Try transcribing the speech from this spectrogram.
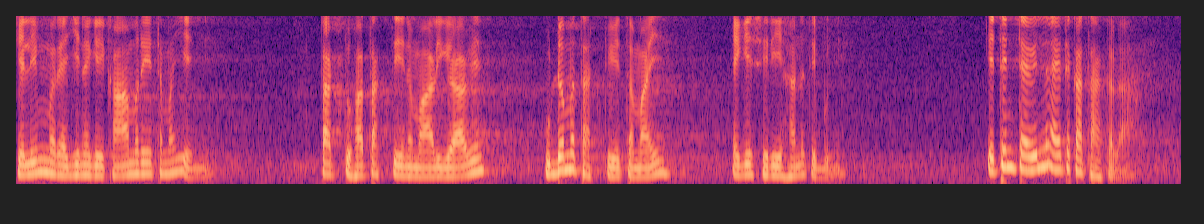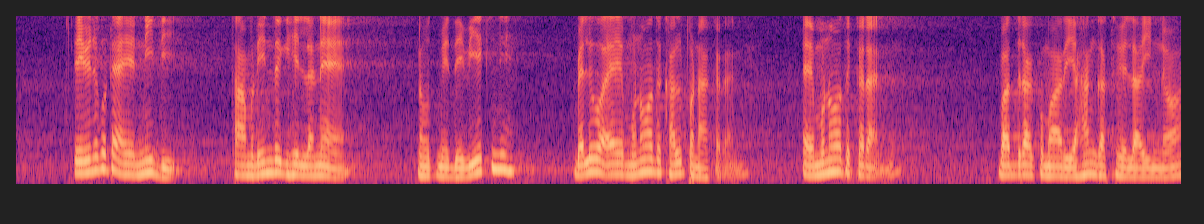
කෙලින්ම රැජිනගේ කාමරයටමයි එන්නේ. තට්ටු හතක් තියෙන මාලිගාවේ උඩම තට්ටුවේ තමයි ඇගේ සිරියහන තිබුණේ. එතෙන්ට ඇවිල්ලා ඇයට කතා කළා. ඒ වෙනකොට ඇය නිදී තාම ලින්ද ගිහිල්ල නෑ නොත් මේ දෙවියෙක්නේ බැලුව ඇය මොනවද කල්පනා කරන්න. ඇය මොනවද කරන්න. බද්‍රාකුමාර යහන් ගත වෙලා ඉන්නවා.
